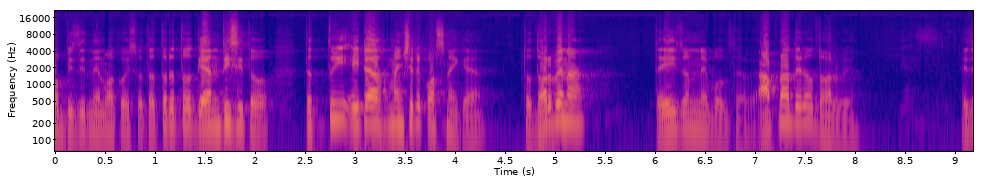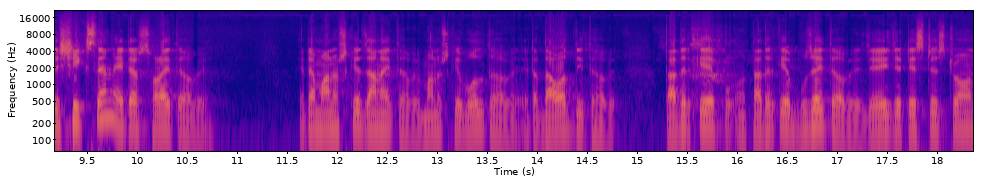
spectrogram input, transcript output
রব্বিজিৎ নীলমা কইছো, তো তোরে তো জ্ঞান দিছি তো। তো তুই এইটা মানুষের কস নাই কে? তো ধরবে না? তো এই জন্যে বলতে হবে। আপনাদেরও ধরবে। এই যে শিখছেন, এটা ছড়াইতে হবে। এটা মানুষকে জানাইতে হবে, মানুষকে বলতে হবে, এটা দাওয়াত দিতে হবে। তাদেরকে তাদেরকে বুঝাইতে হবে যে এই যে টেস্টেস্ট্রন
